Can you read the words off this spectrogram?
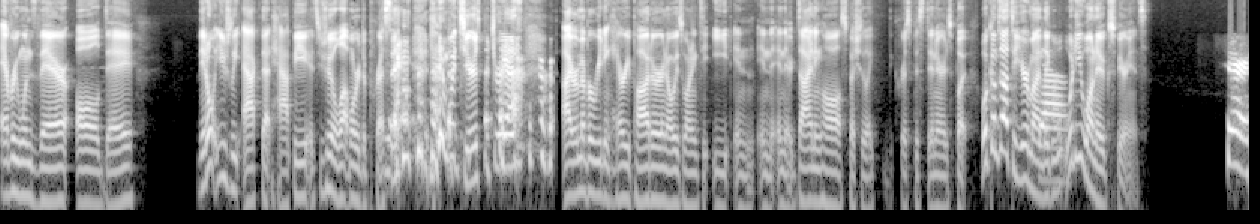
everyone's there all day, they don't usually act that happy. It's usually a lot more depressing than what Cheers portrays. Yeah. I remember reading Harry Potter and always wanting to eat in, in in their dining hall, especially like the Christmas dinners. But what comes out to your mind? Yeah. Like, what do you want to experience? Sure.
